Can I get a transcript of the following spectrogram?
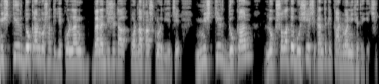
মিষ্টির দোকান বসা থেকে কল্যাণ ব্যানার্জি সেটা পর্দা ফাঁস করে দিয়েছে, মিষ্টির দোকান লোকসভাতে বসিয়ে সেখান থেকে কাটমানি খেতে গেছিল।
